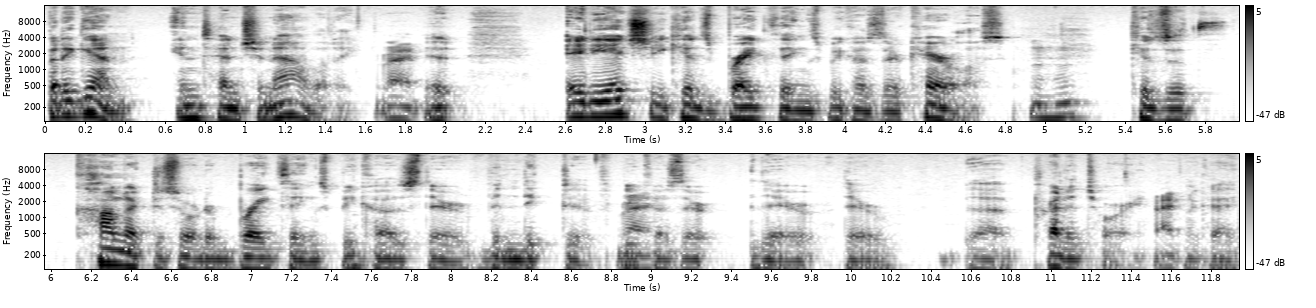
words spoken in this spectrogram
But again, intentionality. Right. It, ADHD kids break things because they're careless. Mm-hmm. Kids with conduct disorder break things because they're vindictive, Right. because they're they're they're uh, predatory. Right. Okay.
